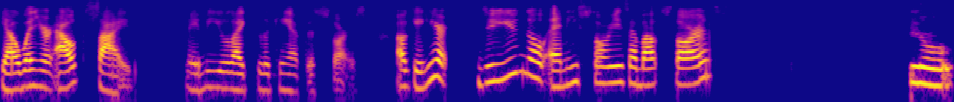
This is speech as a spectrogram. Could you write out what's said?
yeah, when you're outside. Maybe you like looking at the stars. Okay, here. Do you know any stories about stars? No.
